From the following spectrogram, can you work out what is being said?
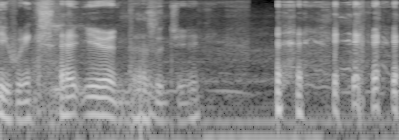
he winks at you and does a jig?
